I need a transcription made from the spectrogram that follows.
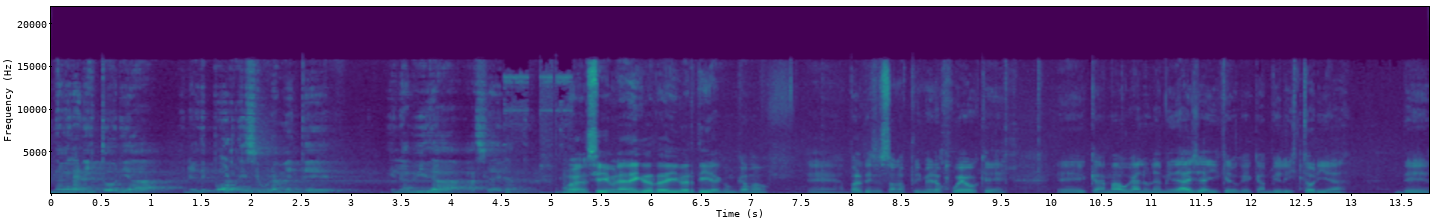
una gran historia en el deporte y seguramente en la vida hacia adelante. Bueno, sí, una anécdota divertida con Camau. Eh, aparte, esos son los primeros juegos que eh, Camau gana una medalla y creo que cambió la historia de,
